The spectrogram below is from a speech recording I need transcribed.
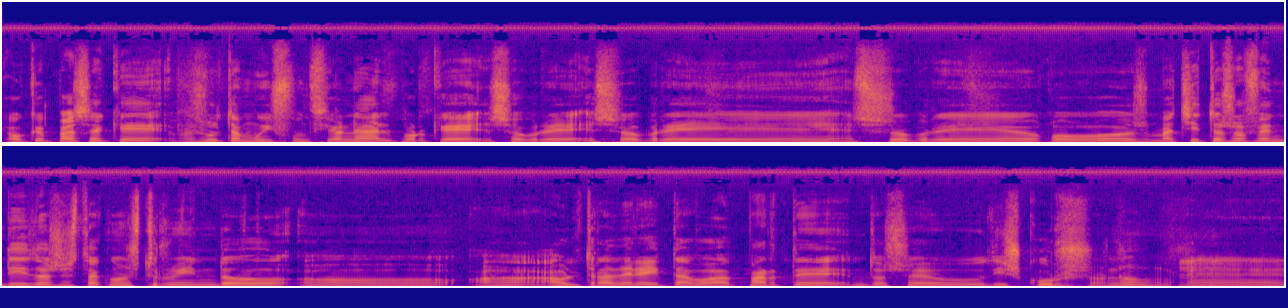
o que pasa que resulta moi funcional porque sobre sobre sobre os machitos ofendidos está construindo o, a, a ultradereita boa parte do seu discurso, non? Mm. Eh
